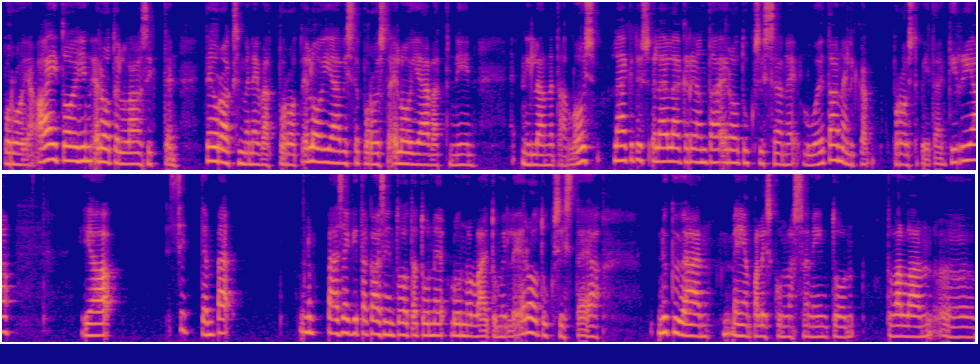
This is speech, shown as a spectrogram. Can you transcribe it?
poroja aitoihin. Erotellaan sitten teuraaksi menevät porot elonjäävistä poroista elonjäävät, niin niillä annetaan loislääkitys. Eläinlääkäri antaa erotuksissa ja ne luetaan, eli poroista pidetään kirjaa. Ja sittenpä ne pääseekin takaisin tuota tuonne luonnonlaitumille erotuksista ja nykyään meidän paliskunnassa niin tuon tavallaan ö,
